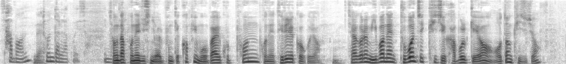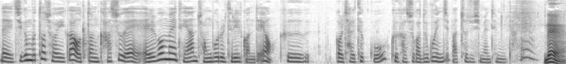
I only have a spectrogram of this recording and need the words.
4번 네. 돈 달라고 해서. 정답 보내주신 10분께 커피 모바일 쿠폰 보내드릴 거고요. 자 그럼 이번엔 두 번째 퀴즈 가볼게요. 어떤 퀴즈죠? 네, 지금부터 저희가 어떤 가수의 앨범에 대한 정보를 드릴 건데요. 그걸 잘 듣고 그 가수가 누구인지 맞춰주시면 됩니다. 네.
